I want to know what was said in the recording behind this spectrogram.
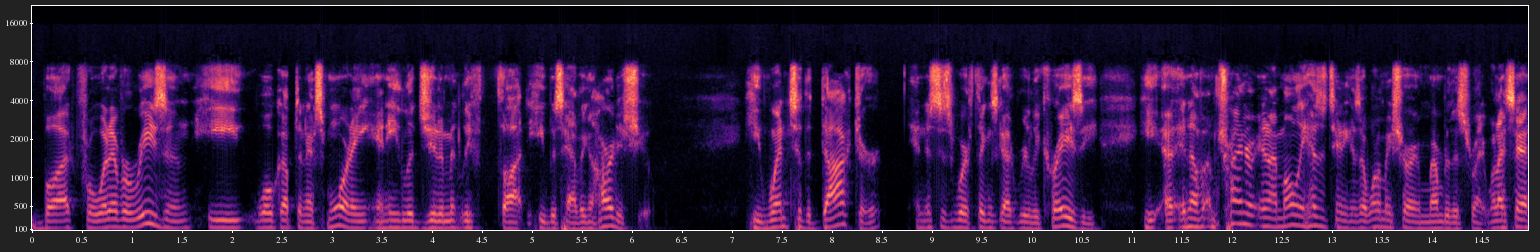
But for whatever reason, he woke up the next morning and he legitimately thought he was having a heart issue. He went to the doctor and this is where things got really crazy. He uh, and I'm trying to, and I'm only hesitating because I want to make sure I remember this right. When I say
